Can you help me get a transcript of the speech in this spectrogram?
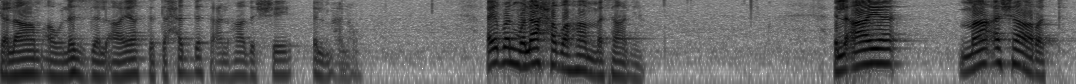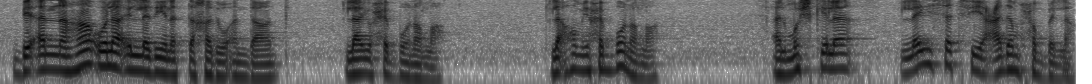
كلام أو نزل آيات تتحدث عن هذا الشيء المعنوي أيضا ملاحظة هامة ثانية. الآية ما أشارت بأن هؤلاء الذين اتخذوا أنداد لا يحبون الله. لا هم يحبون الله. المشكلة ليست في عدم حب الله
